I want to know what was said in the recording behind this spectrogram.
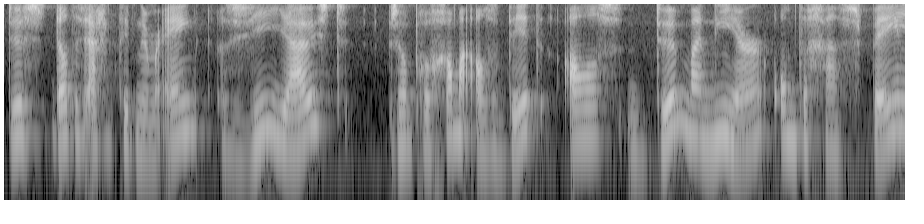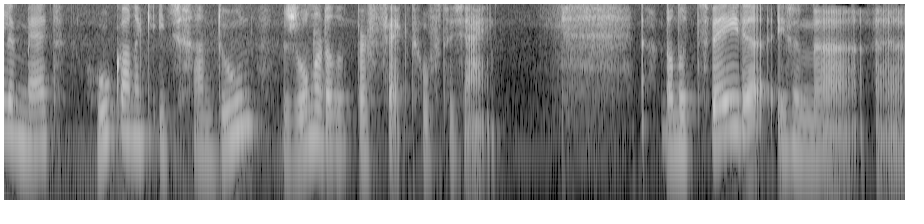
Dus dat is eigenlijk tip nummer één. Zie juist zo'n programma als dit als de manier om te gaan spelen met hoe kan ik iets gaan doen zonder dat het perfect hoeft te zijn. Dan de tweede is een, uh, uh,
